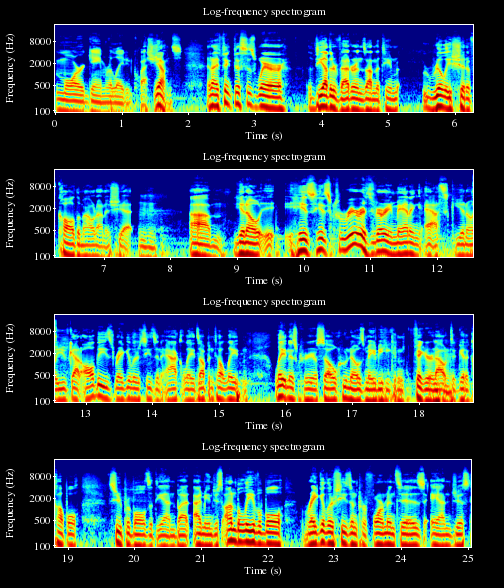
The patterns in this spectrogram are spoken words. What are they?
more game related questions. Yeah. And I think this is where the other veterans on the team really should have called him out on his shit. Um, you know, his his career is very Manning esque. You know, you've got all these regular season accolades up until late late in his career. So who knows? Maybe he can figure it out to get a couple Super Bowls at the end. But I mean, just unbelievable regular season performances and just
